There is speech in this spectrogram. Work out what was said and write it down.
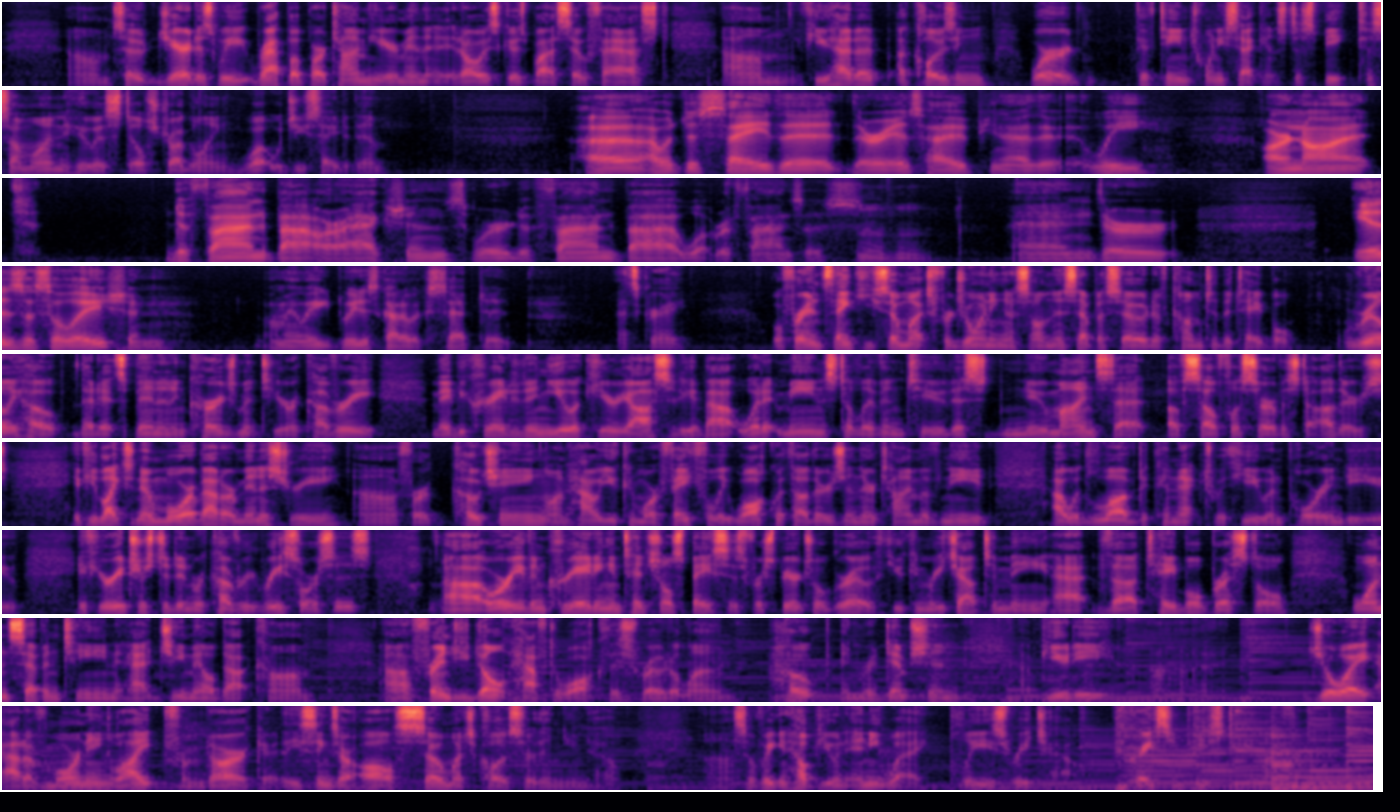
Um, so, Jared, as we wrap up our time here, man, it always goes by so fast. Um, if you had a, a, closing word, 15, 20 seconds to speak to someone who is still struggling, what would you say to them? Uh, I would just say that there is hope. You know, that we are not defined by our actions, we're defined by what refines us. Mm-hmm. And there is a solution I mean, we, we just got to accept it. That's great. Well, friends, thank you so much for joining us on this episode of Come to the Table. Really hope that it's been an encouragement to your recovery, maybe created in you a curiosity about what it means to live into this new mindset of selfless service to others. If you'd like to know more about our ministry uh, for coaching on how you can more faithfully walk with others in their time of need, I would love to connect with you and pour into you. If you're interested in recovery resources uh, or even creating intentional spaces for spiritual growth, you can reach out to me at thetablebristol117 at gmail.com. Uh, friend, you don't have to walk this road alone. Hope and redemption, uh, beauty, uh, joy out of mourning, light from dark. Uh, these things are all so much closer than you know. Uh, so if we can help you in any way, please reach out. Grace and peace to you, my friend.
